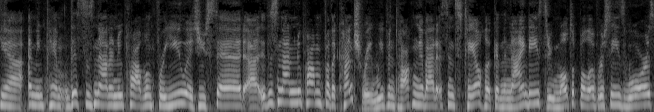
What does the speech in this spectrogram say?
Yeah, I mean, Pam, this is not a new problem for you, as you said. Uh, this is not a new problem for the country. We've been talking about it since Tailhook in the 90s through multiple overseas wars,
